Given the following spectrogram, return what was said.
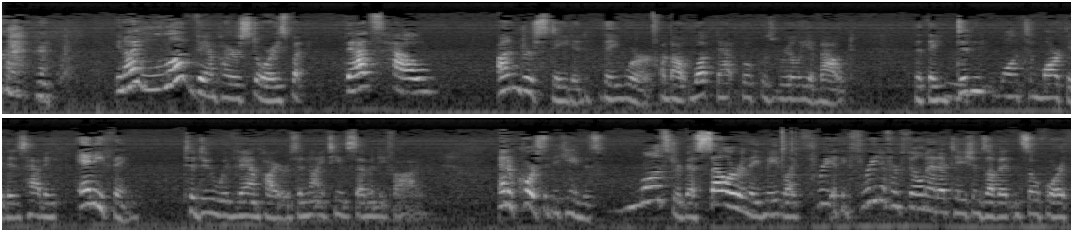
and I love vampire stories, but that's how understated they were about what that book was really about. That they hmm. didn't want to market it as having anything to do with vampires in 1975. And of course, it became this monster bestseller, and they made like three, I think, three different film adaptations of it, and so forth.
